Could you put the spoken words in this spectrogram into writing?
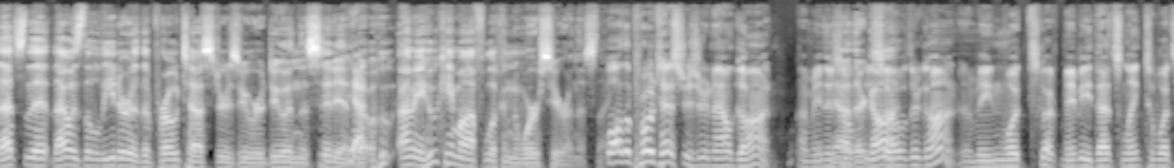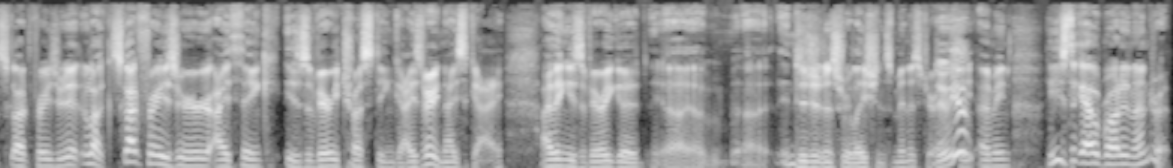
that's the that was the leader of the protesters who were doing the sit-in. Yeah. Who, I mean, who came off looking worse here in this thing? Well, the protesters are now gone. I mean, there's Yeah, no, they're So gone. they're gone. I mean, what Scott? Maybe that's linked to what Scott Fraser did. Look, Scott Fraser, I think, is a very trusting guy. He's a very nice guy. I think he's a very good uh, uh, Indigenous relations minister. Do you? I mean, he's the guy who brought in UNDRIP.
